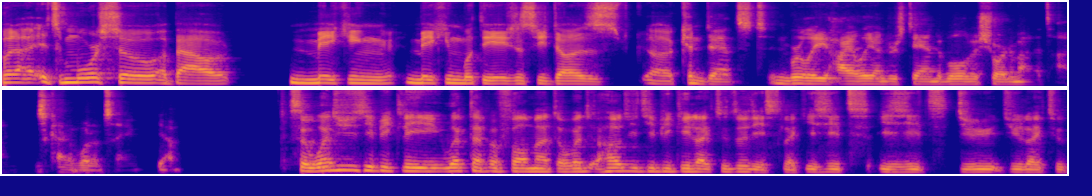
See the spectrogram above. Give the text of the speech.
But uh, it's more so about making making what the agency does uh, condensed and really highly understandable in a short amount of time is kind of what i'm saying. Yeah. So what do you typically what type of format or what how do you typically like to do this? Like is it is it do you, do you like to,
